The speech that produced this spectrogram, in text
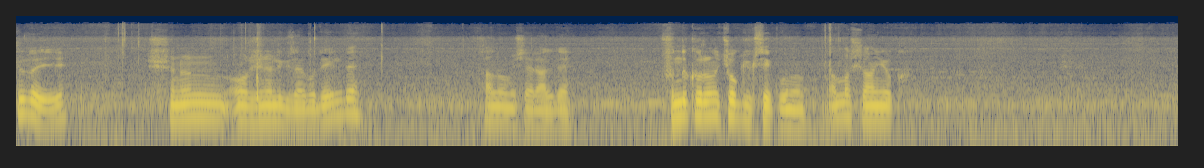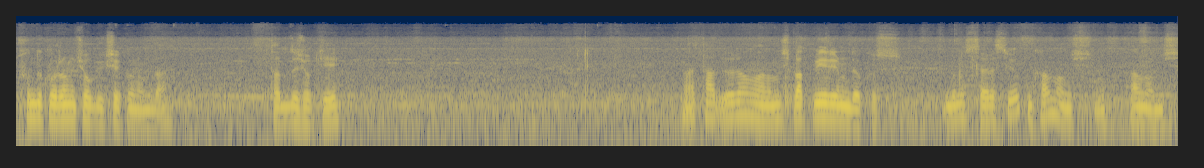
Şu da iyi Şunun orijinali güzel bu değil de kalmamış herhalde. Fındık oranı çok yüksek bunun ama şu an yok. Fındık oranı çok yüksek onun da. Tadı da çok iyi. Ha tablero mu almış? Bak 1.29. Bunun sarısı yok mu? Kalmamış mı? Kalmamış.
